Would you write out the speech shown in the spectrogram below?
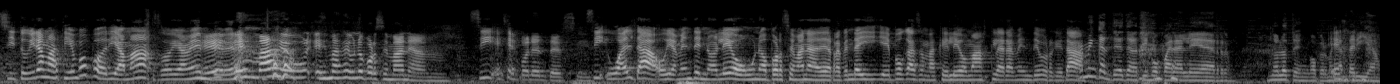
si tuviera más tiempo podría más, obviamente. Es, pero- es más de un- es más de uno por semana. Sí, es que Imponentes. Sí, igual está, obviamente no leo uno por semana, de repente hay épocas en las que leo más claramente porque A está. mí me encantaría tener tiempo para leer. No lo tengo, pero me encantaría.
